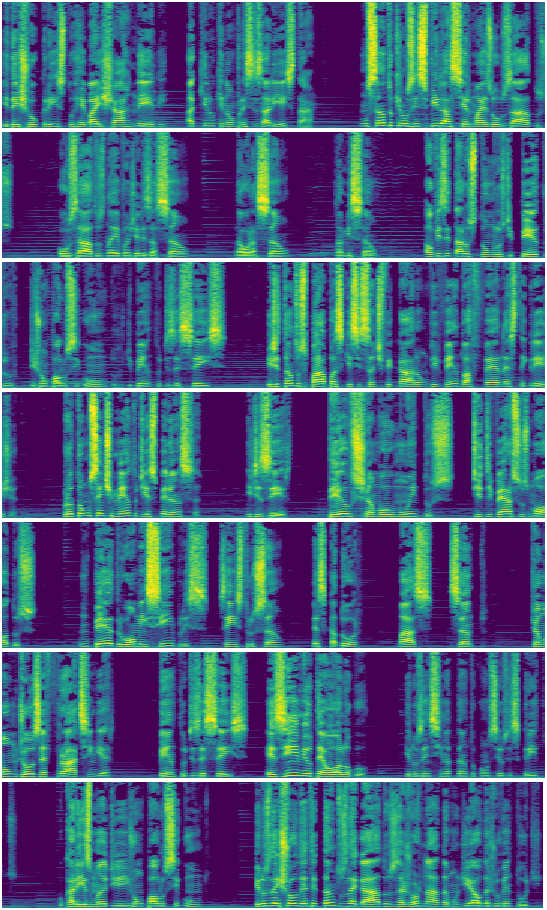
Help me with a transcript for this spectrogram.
e deixou Cristo rebaixar nele aquilo que não precisaria estar. Um santo que nos inspira a ser mais ousados, ousados na evangelização, na oração, na missão. Ao visitar os túmulos de Pedro, de João Paulo II, de Bento XVI e de tantos papas que se santificaram vivendo a fé nesta igreja, brotou um sentimento de esperança e dizer: Deus chamou muitos de diversos modos. Um Pedro, homem simples, sem instrução, pescador, mas santo. Chamou um Joseph Ratzinger, Bento XVI, exímio teólogo, que nos ensina tanto com seus escritos. O carisma de João Paulo II, que nos deixou dentre tantos legados a Jornada Mundial da Juventude.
